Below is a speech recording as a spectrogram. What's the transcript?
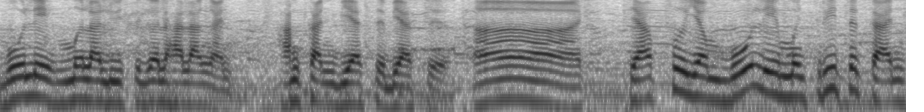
boleh melalui segala halangan. Bukan biasa-biasa. Ha siapa yang boleh menceritakan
